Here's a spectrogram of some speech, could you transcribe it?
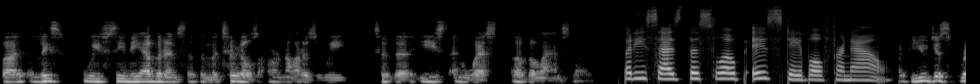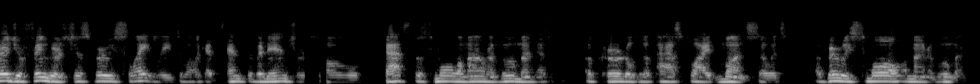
But at least we've seen the evidence that the materials are not as weak to the east and west of the landslide. But he says the slope is stable for now. If you just spread your fingers just very slightly to like a tenth of an inch or so, that's the small amount of movement that's occurred over the past five months. So it's a very small amount of movement.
